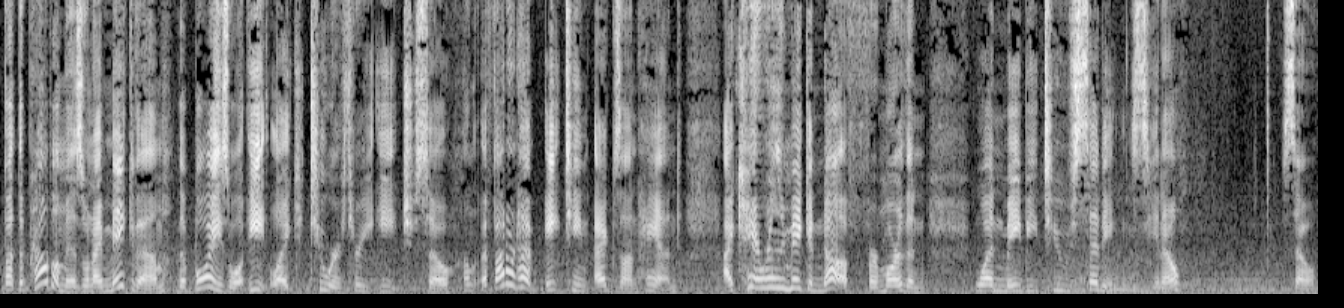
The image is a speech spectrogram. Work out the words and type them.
But the problem is when I make them, the boys will eat like two or three each. So if I don't have 18 eggs on hand, I can't really make enough for more than one, maybe two sittings, you know? So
